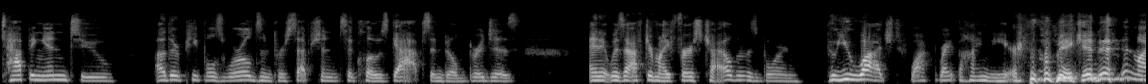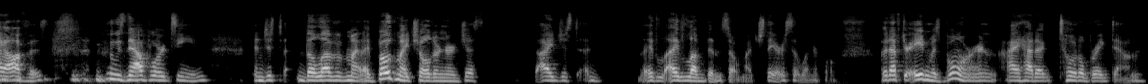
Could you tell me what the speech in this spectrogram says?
tapping into other people's worlds and perception to close gaps and build bridges. And it was after my first child was born who you watched walked right behind me here, Megan, in my office, who's now 14. And just the love of my life. Both my children are just, I just, uh, I, I love them so much. They are so wonderful. But after Aiden was born, I had a total breakdown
